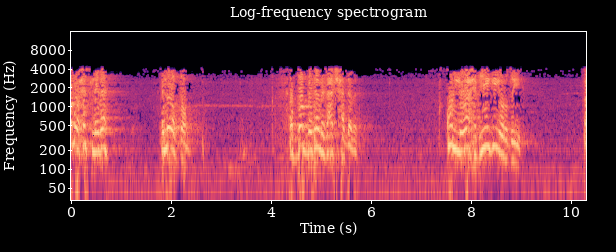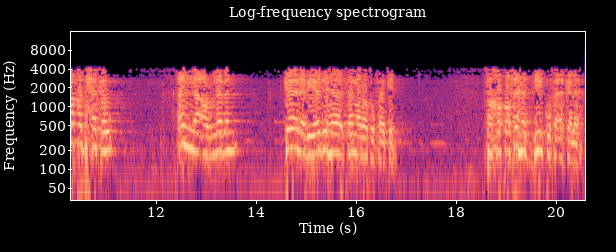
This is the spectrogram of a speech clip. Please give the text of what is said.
أبو حسن ده اللي هو الضب. الضب ده ما يزعلش حد أبدا. كل واحد يجي يرضيه. فقد حكوا أن أرنبا كان بيدها ثمرة فاكهة فخطفها الديك فأكلها.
